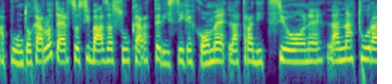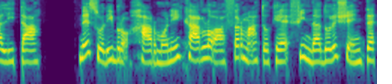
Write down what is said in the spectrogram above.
appunto Carlo III si basa su caratteristiche come la tradizione, la naturalità. Nel suo libro Harmony, Carlo ha affermato che fin da adolescente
